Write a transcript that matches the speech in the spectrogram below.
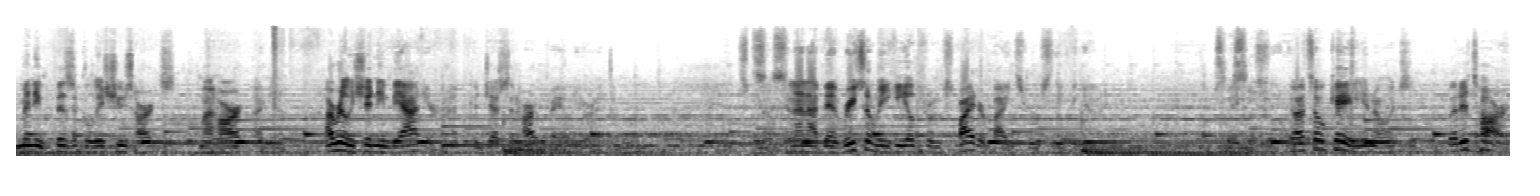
many physical issues, hearts, my heart. I, you know, I really shouldn't even be out here. I have congested heart failure at the moment. And then I've been recently healed from spider bites from sleeping out here. That's okay, you know, it's, but it's hard.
